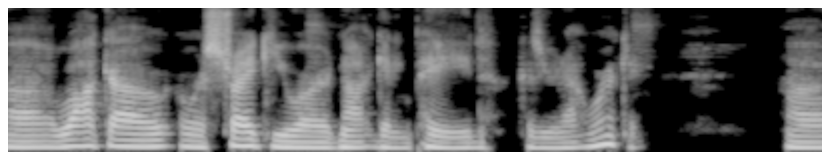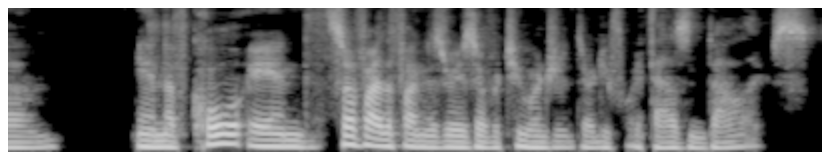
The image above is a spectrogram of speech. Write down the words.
uh, walkout or strike, you are not getting paid because you're not working. Um, and of course, and so far the fund has raised over two hundred thirty-four thousand uh, dollars.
